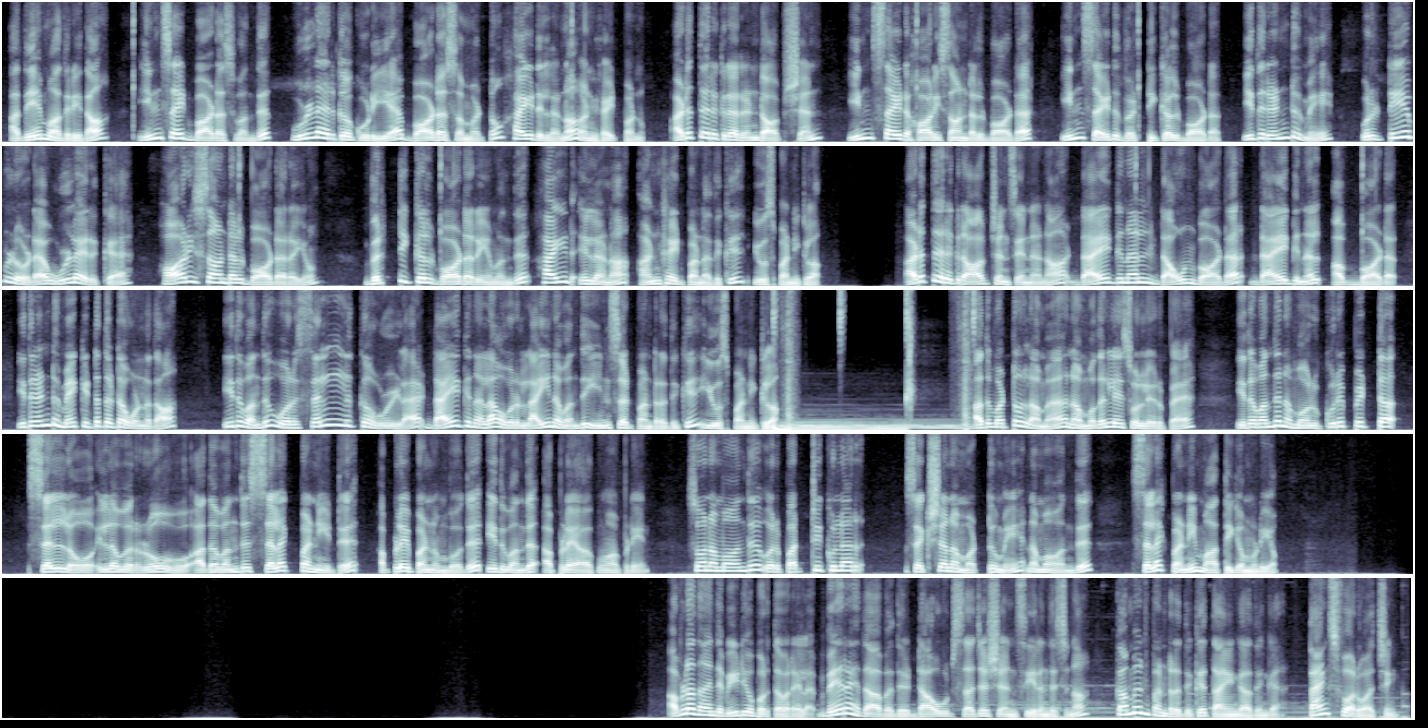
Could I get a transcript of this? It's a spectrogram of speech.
அதே மாதிரி தான் இன்சைட் பார்டர்ஸ் வந்து உள்ளே இருக்கக்கூடிய பார்டர்ஸை மட்டும் ஹைட் இல்லைன்னா அன்ஹைட் பண்ணும். அடுத்து இருக்கிற ரெண்டு option inside horizontal border inside vertical border இது ரெண்டுமே ஒரு டேபிளோட உள்ளே இருக்க ஹாரிசாண்டல் பார்டரையும் வெர்டிக்கல் பார்டரையும் வந்து ஹைட் இல்லைன்னா அன்ஹைட் பண்ணதுக்கு யூஸ் பண்ணிக்கலாம். அடுத்து இருக்கிற ஆப்ஷன்ஸ் என்னென்னா diagonal down border diagonal up border இது ரெண்டுமே கிட்டத்தட்ட ஒன்று தான் இது வந்து ஒரு செல்லுக்கு உள்ள டயகனலாக ஒரு லைனை வந்து இன்சர்ட் பண்ணுறதுக்கு யூஸ் பண்ணிக்கலாம். அது மட்டும் இல்லாமல் நான் முதல்ல சொல்லியிருப்பேன் இதை வந்து நம்ம ஒரு குறிப்பிட்ட செல்லோ இல்லை ஒரு ரோவோ அதை வந்து செலக்ட் பண்ணிவிட்டு அப்ளை பண்ணும்போது இது வந்து அப்ளை ஆகும் அப்படின்னு. ஸோ நம்ம வந்து ஒரு பர்டிகுலர் செக்ஷனை மட்டுமே நம்ம வந்து செலக்ட் பண்ணி மாற்றிக்க முடியும். அவ்வளோதான் இந்த வீடியோ பொறுத்தவரையில். வேற ஏதாவது டவுட் சஜஷன்ஸ் இருந்துச்சுன்னா கமெண்ட் பண்ணுறதுக்கு தயங்காதுங்க. தேங்க்ஸ் ஃபார் வாட்சிங்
